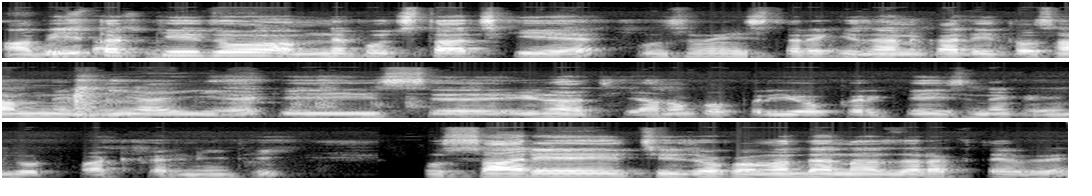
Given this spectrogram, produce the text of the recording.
अभी तक की जो हमने पूछताछ की है उसमें इस तरह की जानकारी तो सामने नहीं आई है कि इस इन हथियारों को प्रयोग करके इसने कहीं लूटपाट करनी थी। उस सारे चीज़ों को मद्देनजर रखते हुए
